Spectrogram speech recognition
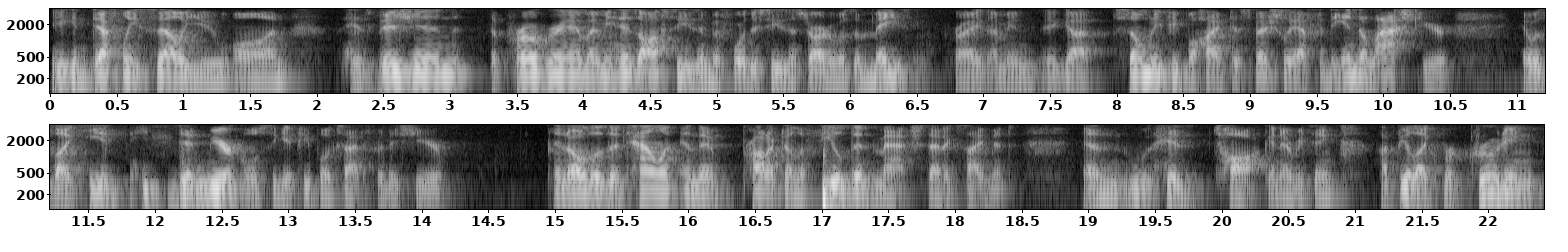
he can definitely sell you on his vision, the program. I mean, his offseason before the season started was amazing, right? I mean, it got so many people hyped, especially after the end of last year. It was like he had, he did miracles to get people excited for this year. And although the talent and the product on the field didn't match that excitement and his talk and everything, I feel like recruiting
